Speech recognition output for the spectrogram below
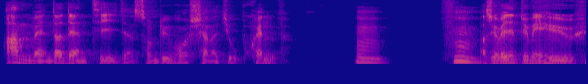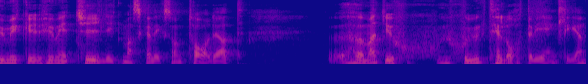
använda den tiden som du har tjänat ihop själv. Mm. Hmm. Alltså jag vet inte hur, mer, hur, hur mycket, hur mer tydligt man ska liksom ta det att hör man inte hur hur sjukt det låter egentligen.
